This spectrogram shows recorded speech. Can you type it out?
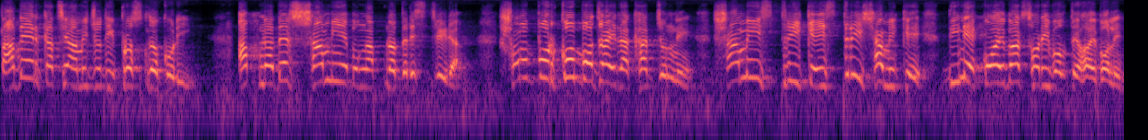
তাদের কাছে আমি যদি প্রশ্ন করি, আপনাদের স্বামী এবং আপনাদের স্ত্রীরা সম্পর্ক বজায় রাখার জন্য স্বামী স্ত্রীকে স্ত্রী স্বামীকে দিনে কয়বার সরি বলতে হয় বলেন?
